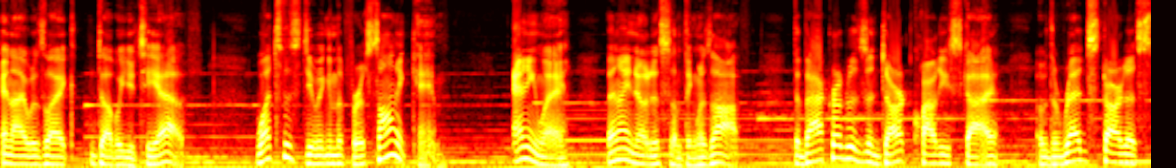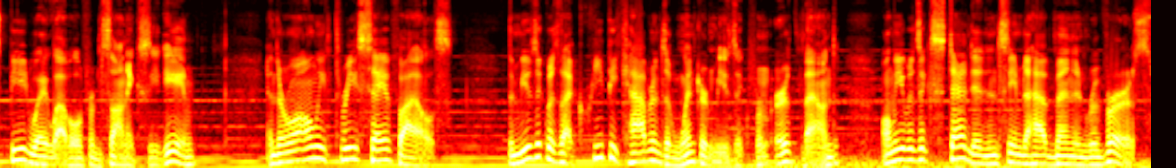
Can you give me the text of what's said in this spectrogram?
and I was like, WTF. What's this doing in the first Sonic game? Anyway, then I noticed something was off. The background was a dark, cloudy sky of the red Stardust Speedway level from Sonic CD, and there were only three save files. The music was that creepy Caverns of Winter music from Earthbound, only it was extended and seemed to have been in reverse.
